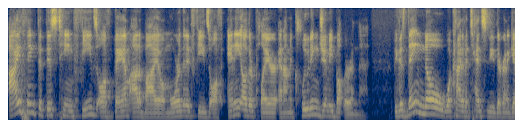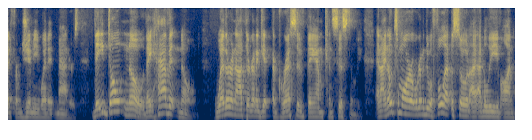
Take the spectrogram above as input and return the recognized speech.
I think that this team feeds off Bam Adebayo more than it feeds off any other player, and I'm including Jimmy Butler in that because they know what kind of intensity they're going to get from Jimmy when it matters. They don't know, they haven't known whether or not they're going to get aggressive Bam consistently. And I know tomorrow we're going to do a full episode, I, I believe, on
